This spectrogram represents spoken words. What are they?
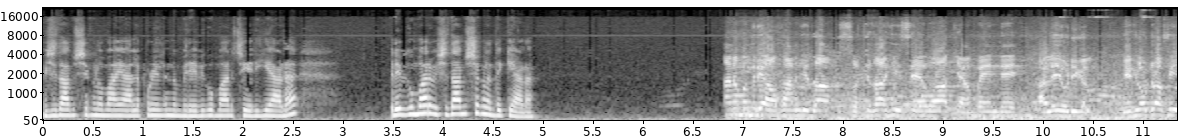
വിശദാംശങ്ങളുമായി ആലപ്പുഴയിൽ നിന്നും രവികുമാർ ചേരുകയാണ്. രവികുമാർ വിശദാംശങ്ങൾ എന്തൊക്കെയാണ്? പ്രധാനമന്ത്രി ആഹ്വാനം ചെയ്ത സ്വച്ഛതാ ഹി സേവ ക്യാമ്പയിന്റെ അലയൊടികൾ നെഹ്റു ട്രോഫി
